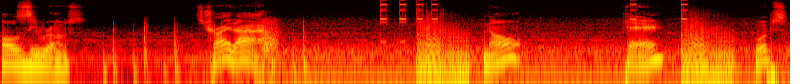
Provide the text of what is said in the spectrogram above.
All zeros. Let's try that. No. Okay. Whoops.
